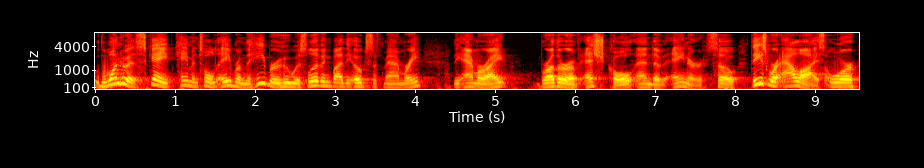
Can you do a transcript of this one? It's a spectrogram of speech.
the one who escaped came and told Abram the Hebrew, who was living by the oaks of Mamre, the Amorite, brother of Eshcol and of Aner. So these were allies, or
